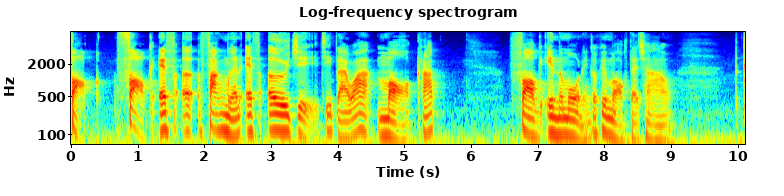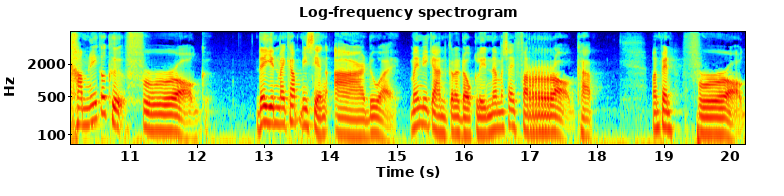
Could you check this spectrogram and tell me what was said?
fog fog f เอ่อฟังเหมือน f o g ที่แปลว่า หมอกครับ fog in the morning ก็คือหมอกแต่เช้า คำนี้ก็คือ frog ได้ยินไหมครับ มีเสียง R ด้วย ไม่มีการกระดกลิ้นนะ ไม่ใช่ frog ครับ มันเป็น frog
